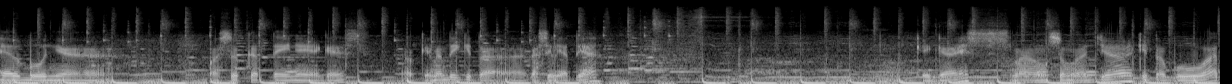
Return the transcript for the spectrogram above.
elbownya. Masuk ke T nya ya guys. Oke nanti kita kasih lihat ya oke guys langsung aja kita buat.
